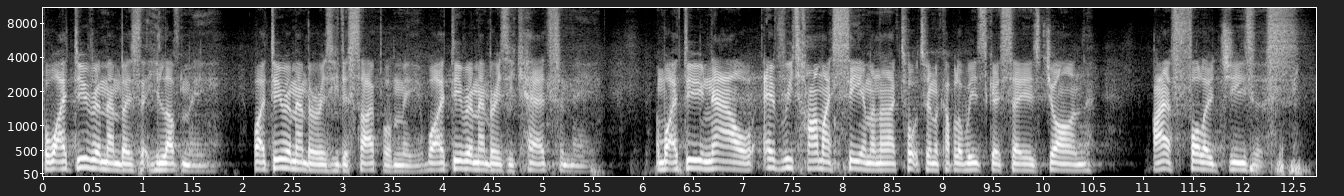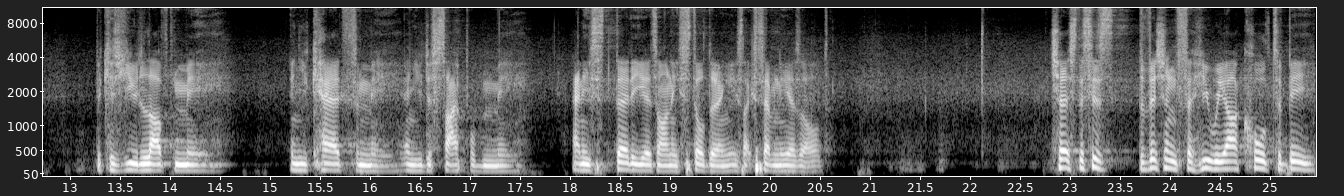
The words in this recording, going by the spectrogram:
But what I do remember is that he loved me. What I do remember is he discipled me. What I do remember is he cared for me. And what I do now, every time I see him, and I talked to him a couple of weeks ago, say is, John, I have followed Jesus because you loved me and you cared for me and you discipled me. And he's 30 years on, he's still doing it. He's like 70 years old. Church, this is the vision for who we are called to be.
